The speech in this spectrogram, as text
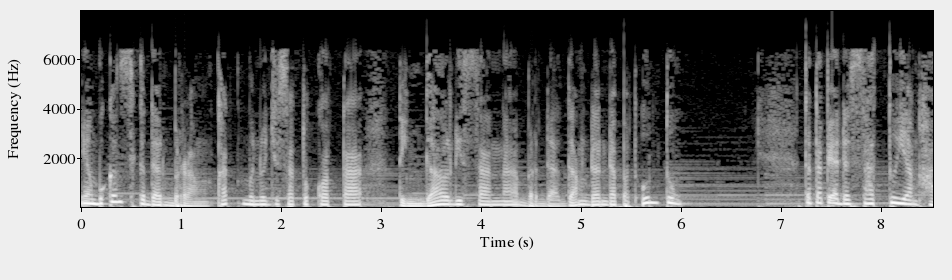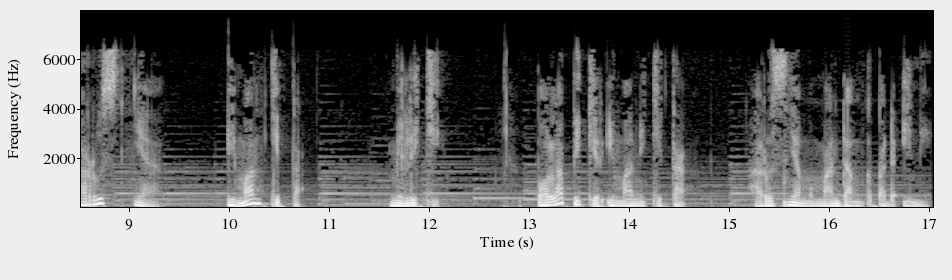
yang bukan sekedar berangkat menuju satu kota, tinggal di sana, berdagang dan dapat untung. Tetapi ada satu yang harusnya iman kita miliki. Pola pikir imani kita harusnya memandang kepada ini,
